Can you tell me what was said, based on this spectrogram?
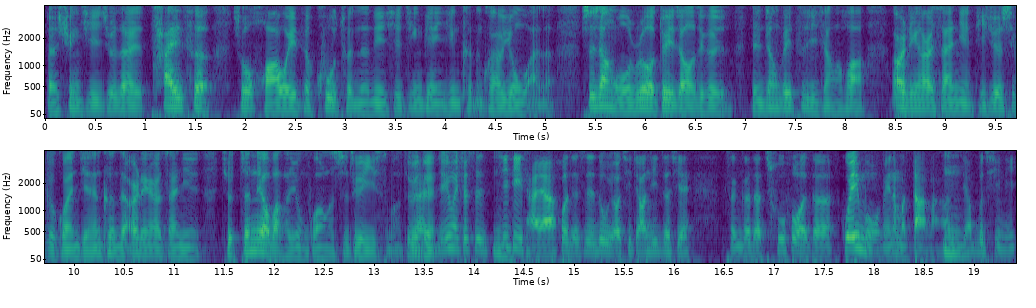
呃，讯息就在猜测说，华为的库存的那些晶片已经可能快要用完了。事实上，我如果对照这个任正非自己讲的话，二零二三年的确是一个关键，很可能在二零二三年就真的要把它用光了，是这个意思吗？对不对？对，因为就是基地台啊，嗯、或者是路由器交换机这些，整个的出货的规模没那么大嘛，嗯、了不起你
